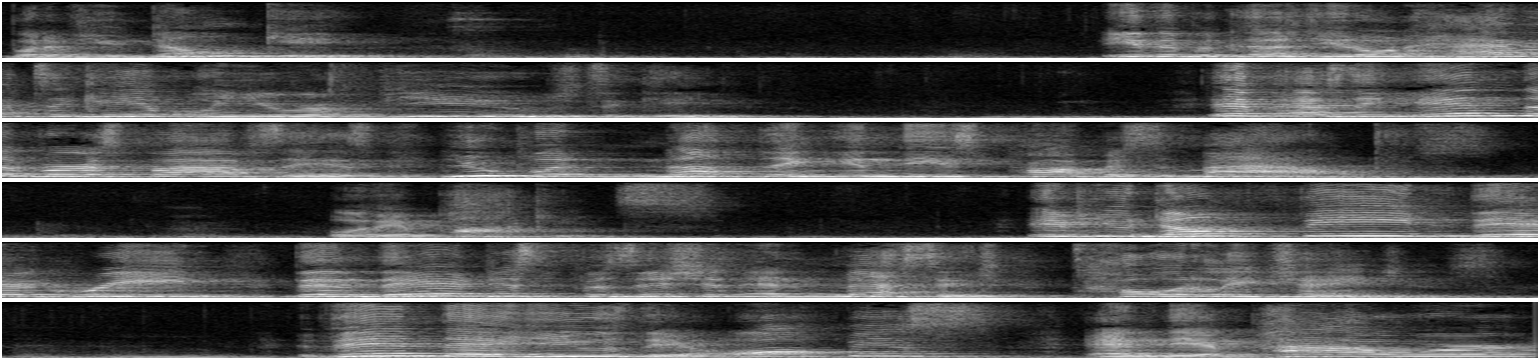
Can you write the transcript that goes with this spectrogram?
But if you don't give, either because you don't have it to give or you refuse to give, if, as the end of verse 5 says, you put nothing in these prophets' mouths or their pockets, If you don't feed their greed, then their disposition and message totally changes. Then they use their office and their power,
